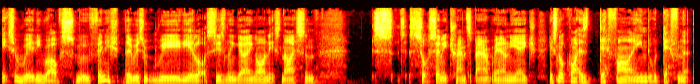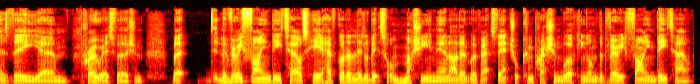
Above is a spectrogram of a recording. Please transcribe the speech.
it's a really rather smooth finish. There isn't really a lot of sizzling going on. It's nice and sort of semi-transparent around the edge. It's not quite as defined or definite as the um, ProRes version, but the very fine details here have got a little bit sort of mushy in there, and I don't know if that's the actual compression working on the very fine detail,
